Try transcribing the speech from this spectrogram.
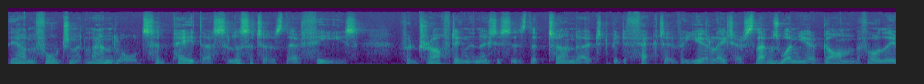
the unfortunate landlords had paid their solicitors their fees for drafting the notices that turned out to be defective a year later. So that was one year gone before they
